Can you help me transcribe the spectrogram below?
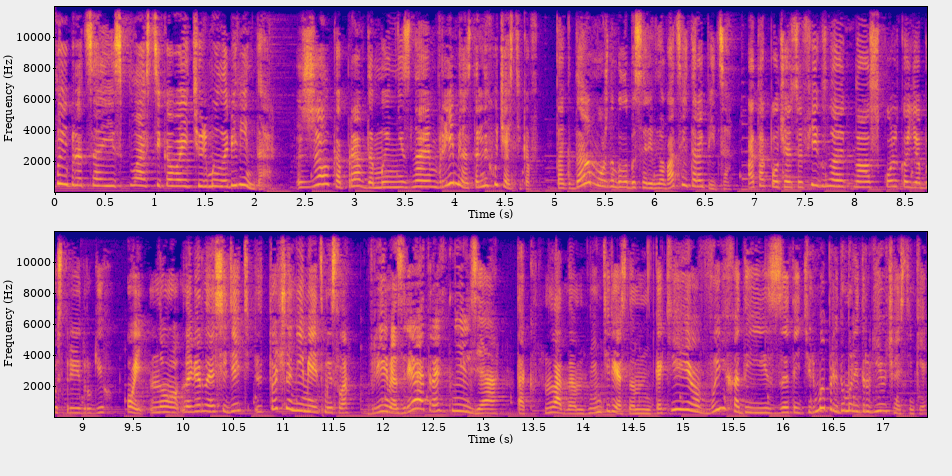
Выбраться из пластиковой тюрьмы лабиринта. Жалко, правда, мы не знаем время остальных участников. Тогда можно было бы соревноваться и торопиться. А так, получается, фиг знает, насколько я быстрее других. Ой, но, наверное, сидеть точно не имеет смысла. Время зря тратить нельзя. Так, ладно, интересно, какие выходы из этой тюрьмы придумали другие участники?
